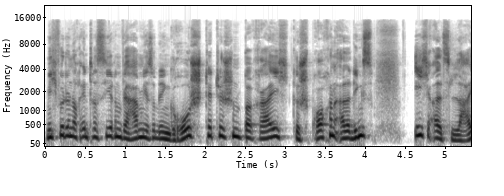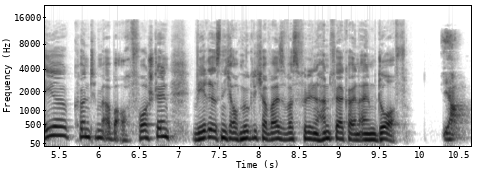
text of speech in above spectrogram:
Mich würde noch interessieren, wir haben jetzt über den großstädtischen Bereich gesprochen. Allerdings, ich als Laie könnte mir aber auch vorstellen, wäre es nicht auch möglicherweise was für den Handwerker in einem Dorf? Ja,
